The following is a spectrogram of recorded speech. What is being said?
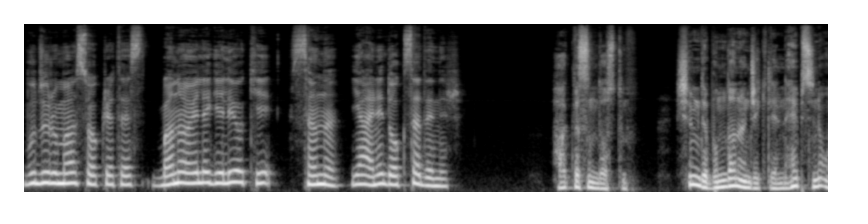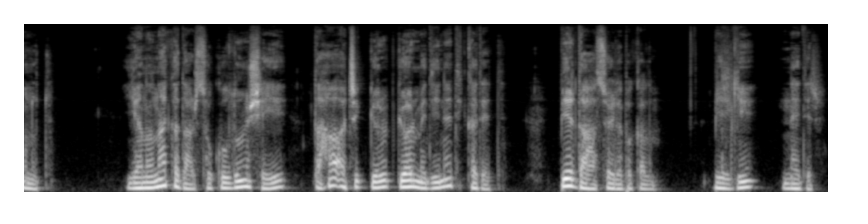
Bu duruma Sokrates bana öyle geliyor ki sanı yani doksa denir. Haklısın dostum. Şimdi bundan öncekilerin hepsini unut. Yanına kadar sokulduğun şeyi daha açık görüp görmediğine dikkat et. Bir daha söyle bakalım. Bilgi nedir?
